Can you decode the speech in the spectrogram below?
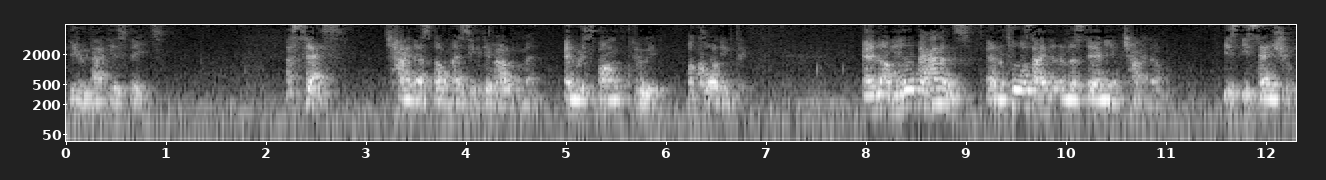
the United States, assess China's domestic development and respond to it accordingly. And a more balanced and foresighted understanding of China is essential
